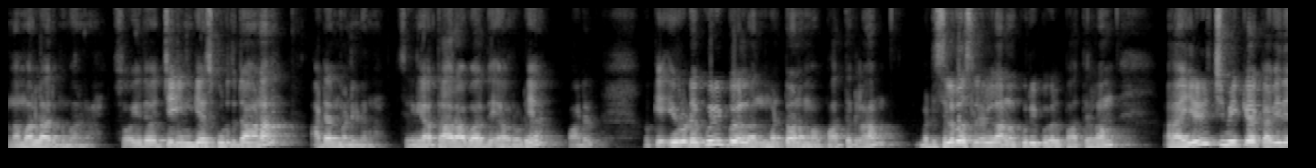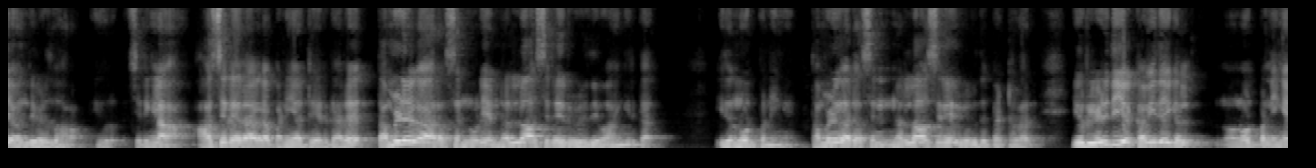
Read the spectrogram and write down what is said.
அந்த மாதிரிலாம் இருக்கும் பாருங்கள் ஸோ இதை வச்சு இன்கேஸ் கொடுத்துட்டாங்கன்னா அட்டன் பண்ணிவிடுங்க சரிங்களா? தாரா பாரதி அவருடைய பாடல். ஓகே இவருடைய குறிப்புகள் வந்து மட்டும் நம்ம பார்த்துக்கலாம். பட் சிலபஸில் இல்லாமல் குறிப்புகள் பார்த்துக்கலாம். எழுச்சி எழுச்சிமிக்க கவிதையை வந்து எழுதுவாராம் இவர். சரிங்களா? ஆசிரியராக பணியாற்றியிருக்காரு. தமிழக அரசனுடைய நல்லாசிரியர் விருது வாங்கியிருக்கார். இதை நோட் பண்ணிங்க. தமிழக அரசின் நல்லாசிரியர் விருது பெற்றவர். இவர் எழுதிய கவிதைகள் நோட் பண்ணிங்க.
